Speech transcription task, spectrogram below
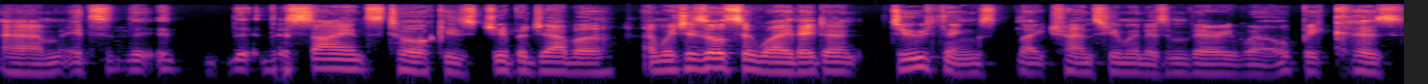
Um, it's the, the, the, science talk is jibber jabber, and which is also why they don't do things like transhumanism very well because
